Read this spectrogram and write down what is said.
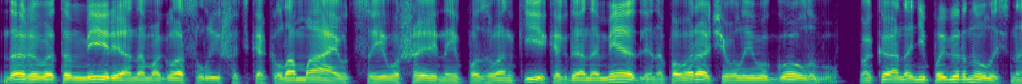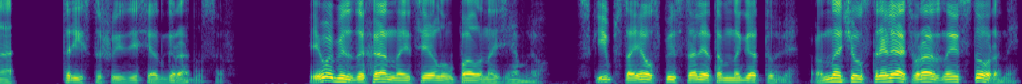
Даже в этом мире она могла слышать, как ломаются его шейные позвонки, когда она медленно поворачивала его голову, пока она не повернулась на 360 градусов. Его бездыханное тело упало на землю. Скип стоял с пистолетом наготове. Он начал стрелять в разные стороны.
